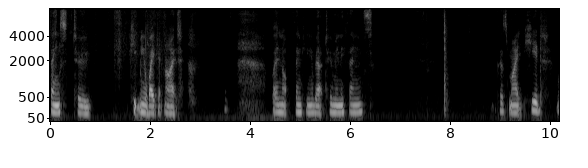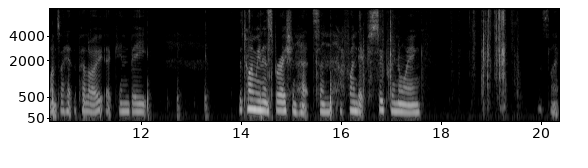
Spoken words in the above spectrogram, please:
things to keep me awake at night by not thinking about too many things. Because my head, once I hit the pillow, it can be the time when inspiration hits and I find that super annoying. It's like,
